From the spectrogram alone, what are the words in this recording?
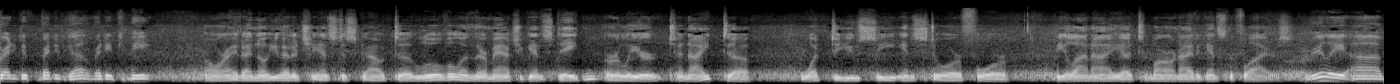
ready to ready to go, ready to compete. All right, I know you had a chance to scout uh, Louisville in their match against Dayton earlier tonight. Uh, what do you see in store for the Illini uh, tomorrow night against the Flyers? Really, um,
